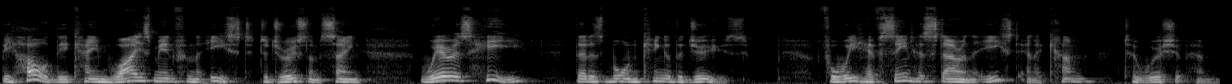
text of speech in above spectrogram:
behold, there came wise men from the east to Jerusalem, saying, Where is he that is born King of the Jews? for we have seen his star in the east and are come to worship him.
